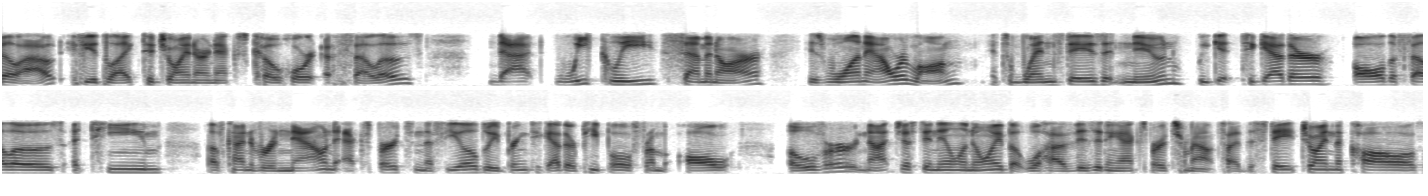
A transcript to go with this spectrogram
fill out if you'd like to join our next cohort of fellows. That weekly seminar is one hour long. It's Wednesdays at noon. We get together, all the fellows, a team of kind of renowned experts in the field. We bring together people from all over, not just in Illinois, but we'll have visiting experts from outside the state join the calls.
